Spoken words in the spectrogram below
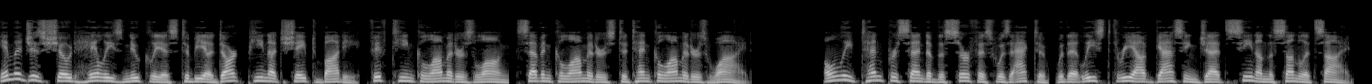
Images showed Halley's nucleus to be a dark peanut-shaped body, 15 km long, 7 km to 10 km wide. Only 10% of the surface was active, with at least three outgassing jets seen on the sunlit side.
